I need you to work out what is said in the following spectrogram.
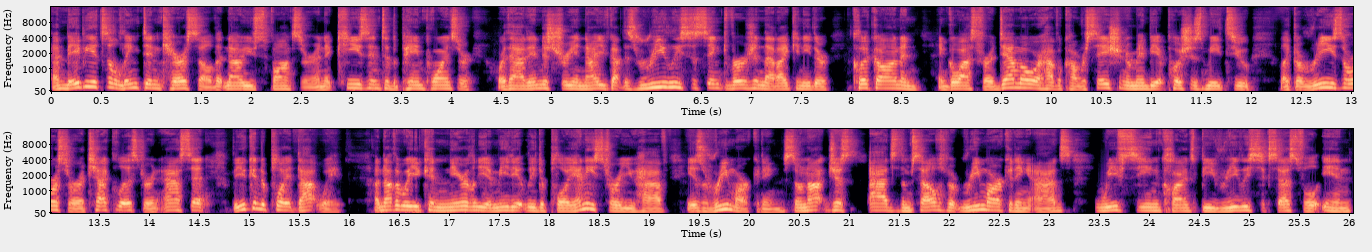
and maybe it's a LinkedIn carousel that now you sponsor and it keys into the pain points or or that industry. And now you've got this really succinct version that I can either click on and and go ask for a demo or have a conversation or maybe it pushes me to like a resource or a checklist or an asset but you can deploy it that way Another way you can nearly immediately deploy any story you have is remarketing. So, not just ads themselves, but remarketing ads. We've seen clients be really successful in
